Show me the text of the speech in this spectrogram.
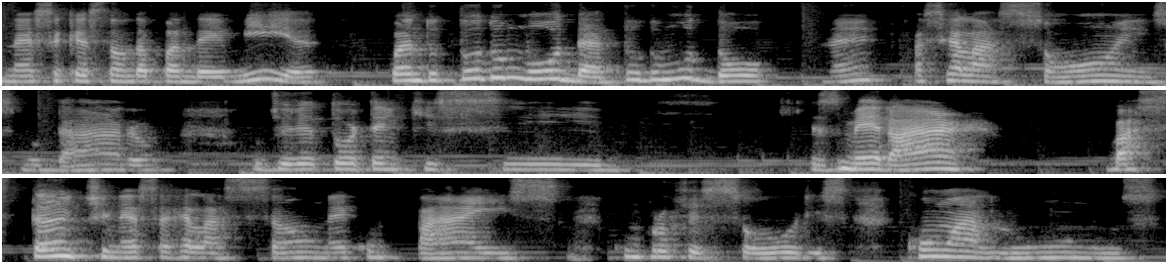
nessa questão da pandemia, quando tudo muda, tudo mudou, né? As relações mudaram, o diretor tem que se esmerar bastante nessa relação, né, com pais, com professores, com alunos.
